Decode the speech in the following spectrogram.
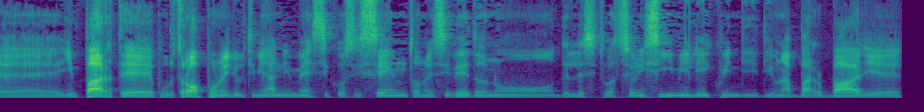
eh, in parte purtroppo negli ultimi anni in Messico si sentono e si vedono delle situazioni simili, quindi di una barbarie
